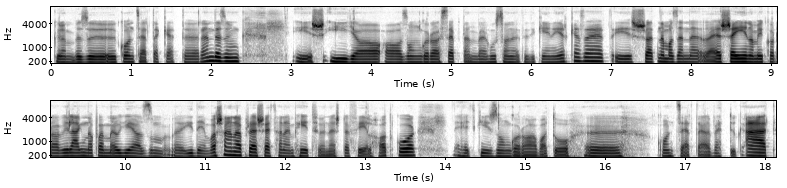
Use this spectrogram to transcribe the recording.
különböző koncerteket rendezünk, és így a, a zongora szeptember 25-én érkezett, és hát nem az elsőjén, amikor a világnap, mert ugye az idén vasárnapra esett, hanem hétfőn este fél hatkor egy kis zongoralvató koncerttel vettük át.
